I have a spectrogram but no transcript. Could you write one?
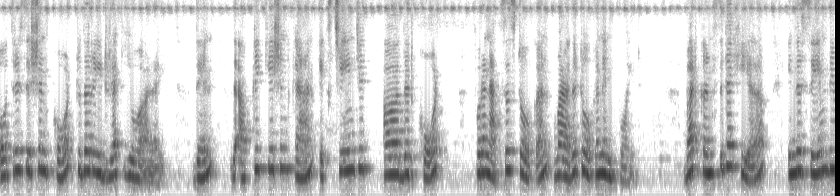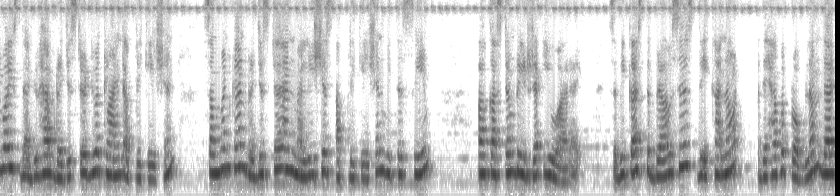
authorization code to the redirect URI. Then the application can exchange it, uh, that code for an access token via the token endpoint. But consider here, in the same device that you have registered your client application, someone can register an malicious application with the same uh, custom redirect URI. So because the browsers, they cannot, they have a problem that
